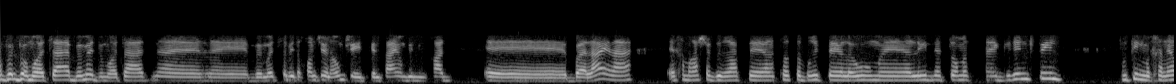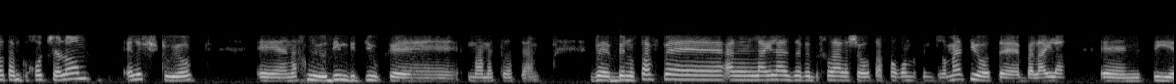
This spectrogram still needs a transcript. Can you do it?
אבל במועצה, באמת, במועצה, אה, במועצת הביטחון של האו"ם, שהתכנסה היום במיוחד אה, בלילה, איך אמרה שגרירת אה, ארה"ב אה, לאו"ם לינדה תומאס גרינפילד, פוטין מכנה אותם כוחות שלום, אלה שטויות, אנחנו יודעים בדיוק מה מטרתם. ובנוסף על הלילה הזה ובכלל השעות האחרונות הן דרמטיות, בלילה נשיא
